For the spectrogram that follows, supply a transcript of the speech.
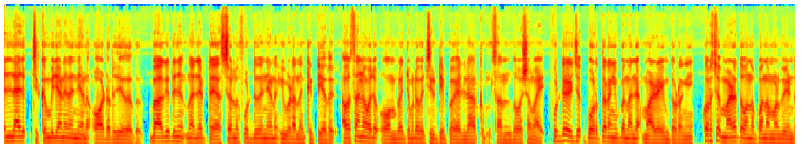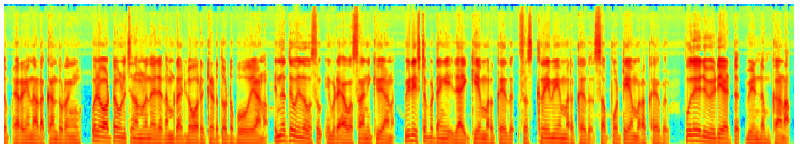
എല്ലാവരും ചിക്കൻ ബിരിയാണി തന്നെയാണ് ഓർഡർ ചെയ്തത്. ഭാഗ്യത്തിന് നല്ല ടേസ്റ്റുള്ള ഫുഡ് തന്നെയാണ് ഇവിടെ നിന്ന് കിട്ടിയത്. അവസാനം ഓരോ ഓംലെറ്റും കൂടെ വെച്ച് കിട്ടിയപ്പോൾ എല്ലാവർക്കും സന്തോഷമായി. ഫുഡ് കഴിച്ച് പുറത്തിറങ്ങിയപ്പോൾ നല്ല മഴയും തുടങ്ങി. കുറച്ച് മഴ തോന്നപ്പോൾ നമ്മൾ വീണ്ടും ഇറങ്ങി നടക്കാൻ തുടങ്ങി. ഒരു ഓട്ടോ വിളിച്ച് നമ്മൾ നേരെ നമ്മുടെ ലോറിക്ക് അടുത്തോട്ട് പോവുകയാണ്. ഇന്നത്തെ ഒരു ദിവസം ഇവിടെ അവസാനിക്കുകയാണ്. വീഡിയോ ഇഷ്ടപ്പെട്ടെങ്കിൽ ലൈക്ക് ചെയ്യാൻ മറക്കരുത് സബ്സ്ക്രൈബ് ചെയ്യാൻ മറക്കരുത് സപ്പോർട്ട് ചെയ്യാൻ മറക്കരുത്. പുതിയൊരു വീഡിയോ ആയിട്ട് വീണ്ടും കാണാം.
